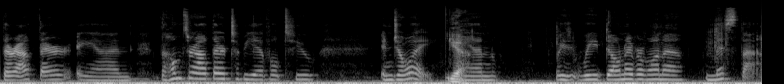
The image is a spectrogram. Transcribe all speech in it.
they're out there and the homes are out there to be able to enjoy Yeah. and we, we don't ever want to miss that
